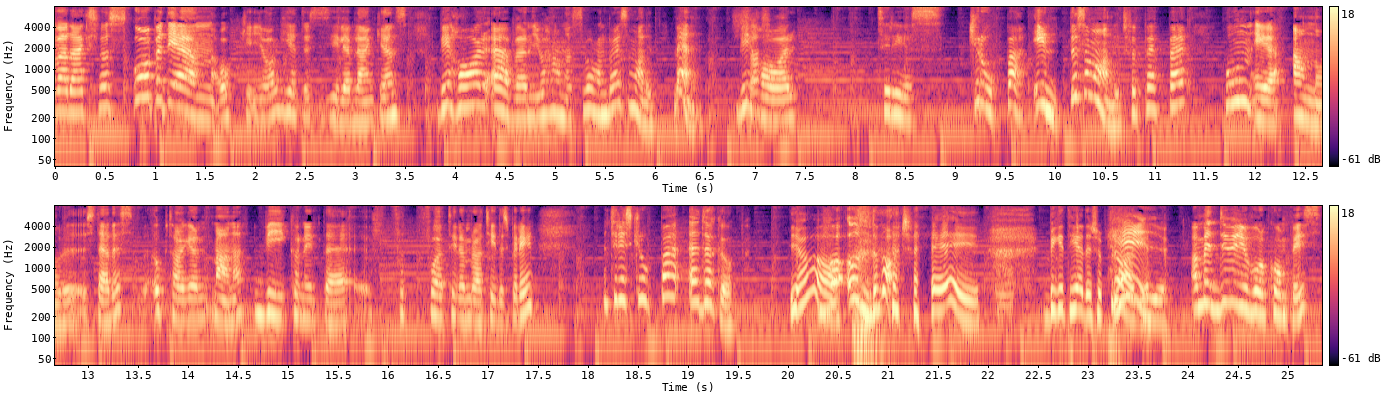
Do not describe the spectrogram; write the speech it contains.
var dags för skåpet igen och jag heter Cecilia Blankens. Vi har även Johanna Svanberg som vanligt, men vi har Therese Kropa, inte som vanligt för Peppe hon är annorstädes upptagen med annat. Vi kunde inte få, få till en bra tid att spela in. Men Therese Kropa eh, dök upp. Ja. Vad underbart! Hej! Vilket hedersuppdrag. Hej! Ja, men du är ju vår kompis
